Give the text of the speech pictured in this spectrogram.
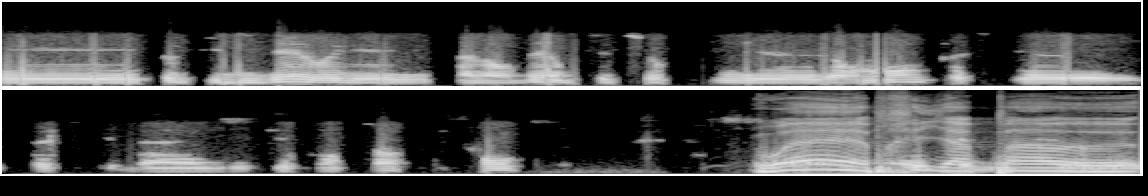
Et comme tu disais, les Finlandais ont peut-être surpris leur monde parce que, parce que, ben, ils étaient contents. Ouais, après, il n'y a pas. euh,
